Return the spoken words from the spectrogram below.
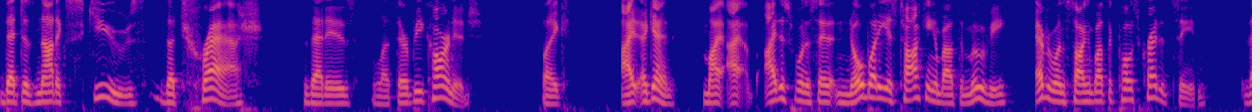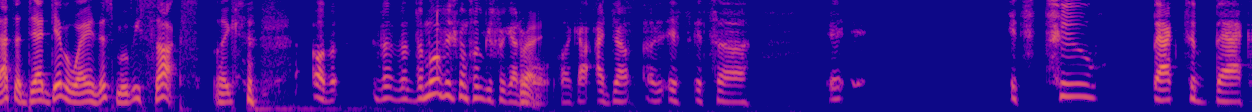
that does not excuse the trash that is Let There Be Carnage. Like I again, my I, I just want to say that nobody is talking about the movie. Everyone's talking about the post credit scene. That's a dead giveaway. This movie sucks. Like Oh, the the the, the movie's completely forgettable. Right. Like I, I don't. uh, It's it's uh, it, it- it's two back to back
